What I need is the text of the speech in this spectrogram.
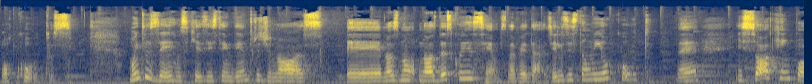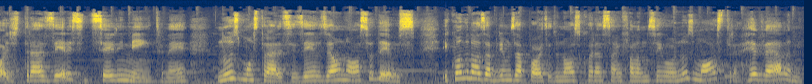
ocultos. Muitos erros que existem dentro de nós, é, nós, não, nós desconhecemos, na verdade. Eles estão em oculto, né? E só quem pode trazer esse discernimento, né, nos mostrar esses erros é o nosso Deus. E quando nós abrimos a porta do nosso coração e falamos, Senhor, nos mostra, revela-me,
